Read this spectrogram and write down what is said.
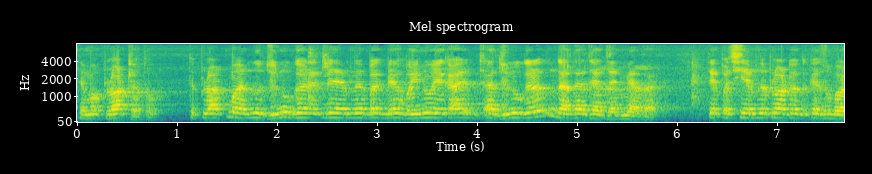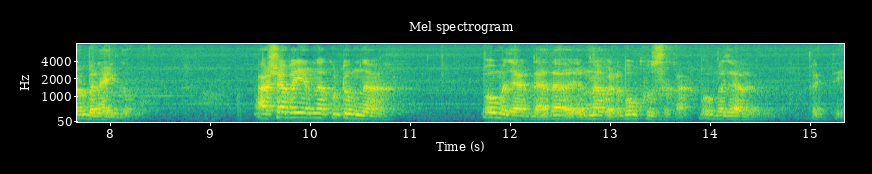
તેમાં પ્લોટ હતો. તે પ્લોટમાં એમનું જૂનું ઘર એટલે એમને બે ભાઈનું એક આ જૂનું ઘર હતું દાદા જ્યાં જન્મ્યા હતા. તે પછી એમનો પ્લોટ હતો કે શું મારું બનાવી દઉં. આશાભાઈ એમના કુટુંબના. બહુ મજા દાદા એમના માટે બહુ ખુશ હતા. બહુ મજા વ્યક્તિ.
